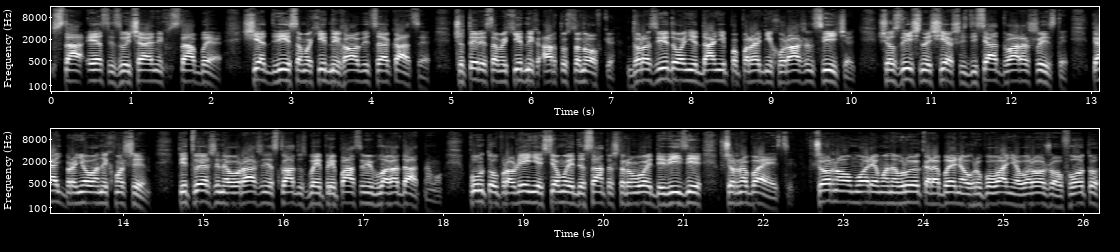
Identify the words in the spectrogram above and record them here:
МСТА-С і звичайних МСТА-Б, ще дві самохідні гаубиці «Акація», 4 самохідних арт-установки. Дорозвідувані дані попередніх уражень свідчать, що знищено ще 62 рашисти, 5 броньованих машин. Підтверджене ураження складу з боєприпасами в Благодатному, пункту управління 7-ї десантно-штурмової дивізії в Чорнобаївці. В Чорному морі маневрує корабельне угрупування ворожого флоту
